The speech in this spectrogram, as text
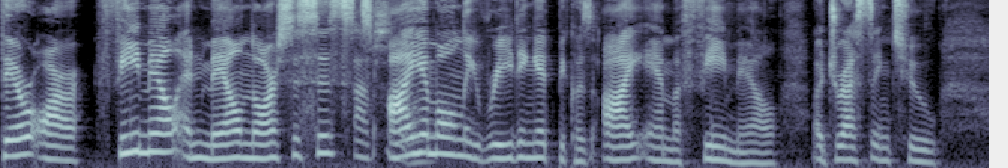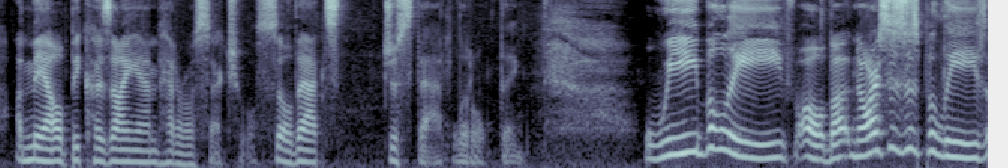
there are female and male narcissists. I am only reading it because I am a female addressing to a male because I am heterosexual. So that's just that little thing. We believe, oh, the narcissist believes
